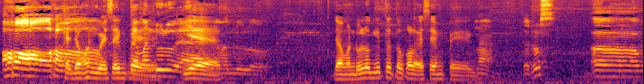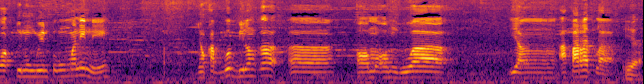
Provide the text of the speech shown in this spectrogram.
Oh. Kayak zaman gue SMP. Zaman dulu ya. Iya. Zaman dulu. Zaman dulu gitu tuh kalau SMP. Nah, terus eh, waktu nungguin pengumuman ini nyokap gue bilang ke eh, om-om gue yang aparat lah Iya.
